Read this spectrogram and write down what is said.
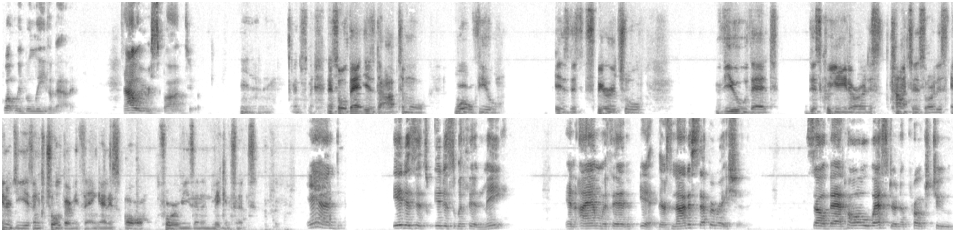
what we believe about it, how we respond to it. Mm-hmm. Interesting. And so that is the optimal worldview, is this spiritual view that this creator or this conscious or this energy is in control of everything and it's all for a reason and making sense. And it is it is within me and I am within it. There's not a separation. So that whole Western approach to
